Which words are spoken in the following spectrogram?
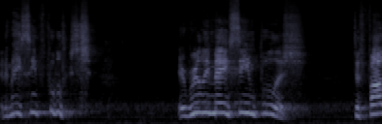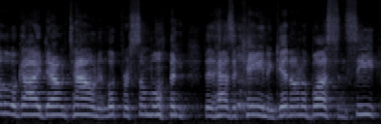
And it may seem foolish. It really may seem foolish to follow a guy downtown and look for someone that has a cane and get on a bus and see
